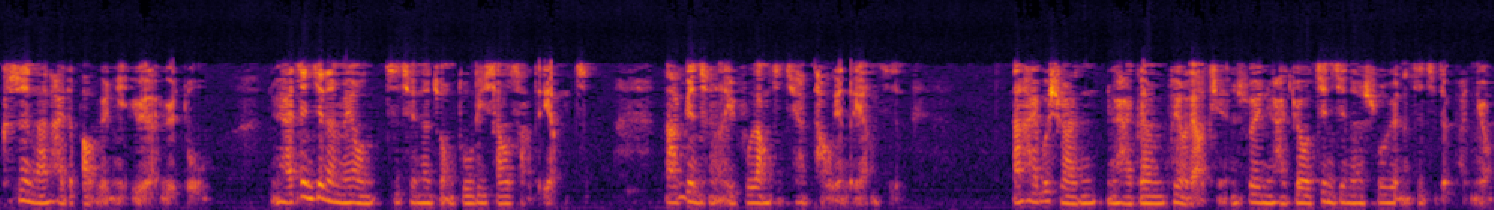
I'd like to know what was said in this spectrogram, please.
可是男孩的抱怨也越来越多。女孩渐渐的没有之前那种独立潇洒的样子，那变成了一副让自己很讨厌的样子。男孩不喜欢女孩跟朋友聊天，所以女孩就渐渐的疏远了自己的朋友。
